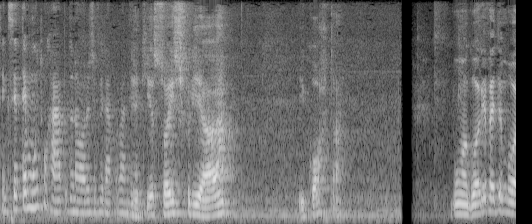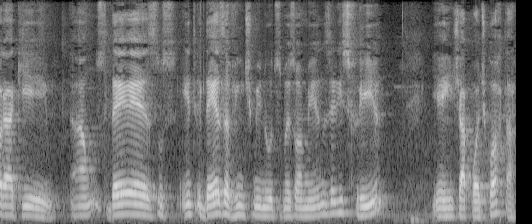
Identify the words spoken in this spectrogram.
Tem que ser até muito rápido na hora de virar pra E panela. aqui é só esfriar e cortar. Bom, agora ele vai demorar aqui ah, uns 10, uns- entre 10 a 20 minutos mais ou menos, ele esfria e a gente já pode cortar.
